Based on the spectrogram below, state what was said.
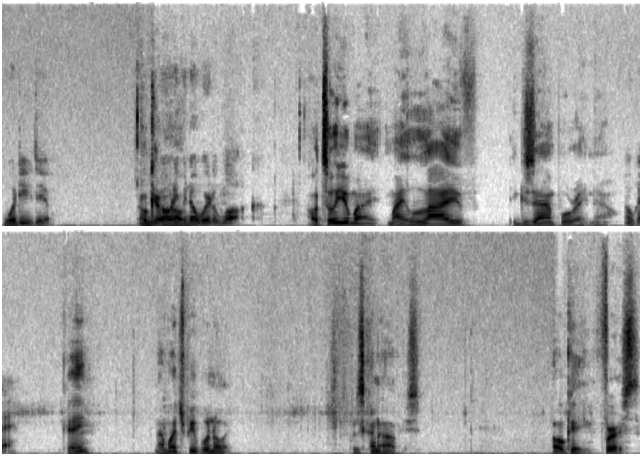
what do you do? Okay, you don't I'll- even know where to look. I'll tell you my my live example right now. Okay. Okay? Not much people know it, but it's kind of obvious. Okay, first,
